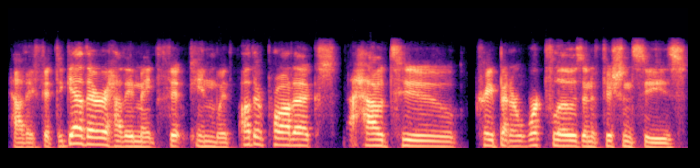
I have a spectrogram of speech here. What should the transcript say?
how they fit together how they might fit in with other products how to create better workflows and efficiencies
